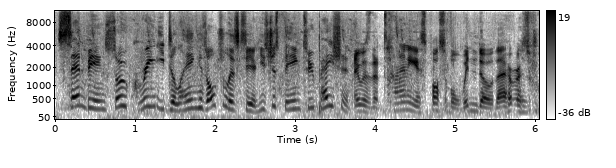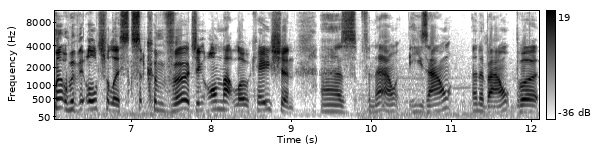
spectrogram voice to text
Sen being so greedy, delaying his Ultralisks here. He's just being too patient. It was the tiniest possible window there as well, with the Ultralisks converging on that location. As for now, he's out and about, but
